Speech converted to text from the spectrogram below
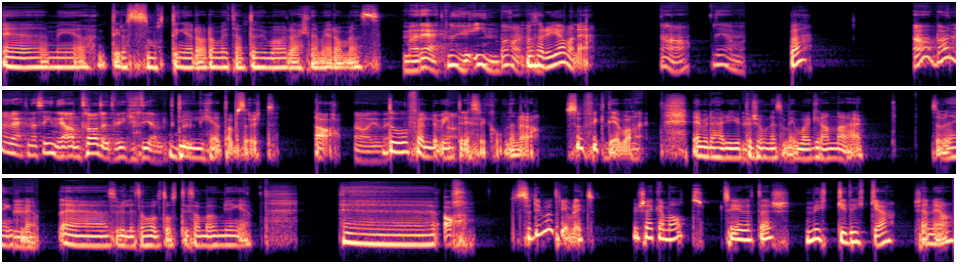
Eh, med deras småttingar då. De vet jag inte hur man räknar med dem ens. Man räknar ju in barnen. Vad sa du? Gör man det? Ja, det gör man. Va? Ja, barnen räknas in i antalet, vilket är jävligt Det är ju helt absurt. Ja. Ja, jag vet. Då följde vi inte restriktionerna då. Så fick det vara. Nej. Nej men det här är ju personer som är våra grannar här. Som vi har hängt Mm. med. Eh, så vi lite har hållit oss till samma umgänge. Eh, ja, så det var trevligt. Vi käkade mat, trerätters. Mycket dricka känner jag.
